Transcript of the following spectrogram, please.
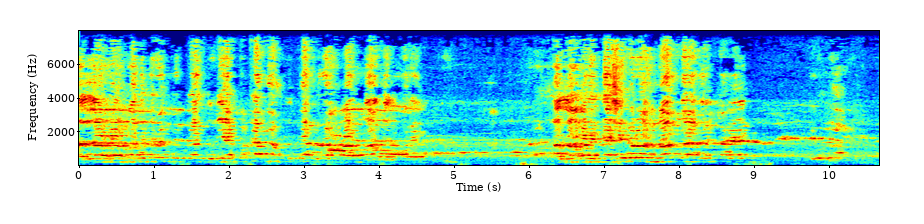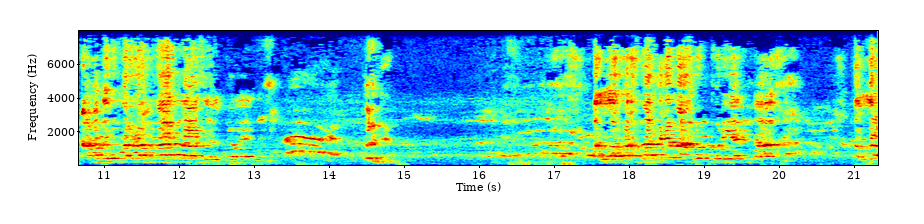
আল্লাহ গোটা দুনিয়ার গোটা করেন আল্লাহ আমাদের দেশে রহমত নাযিল করেন আমাদের উপর রহমত নাযিল করেন আল্লাহ রহমান থেকে মাহরুম করিয়েন না। আল্লাহ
